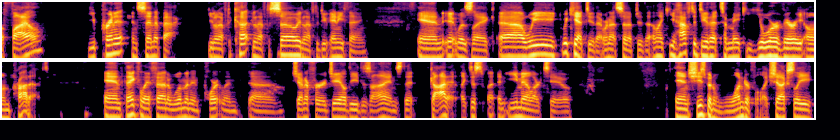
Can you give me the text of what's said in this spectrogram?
a file, you print it and send it back. You don't have to cut, you don't have to sew, you don't have to do anything. And it was like, uh, we we can't do that. We're not set up to do that. I'm like, you have to do that to make your very own product. And thankfully, I found a woman in Portland, uh, Jennifer JLD Designs, that got it. Like just an email or two, and she's been wonderful. Like she actually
